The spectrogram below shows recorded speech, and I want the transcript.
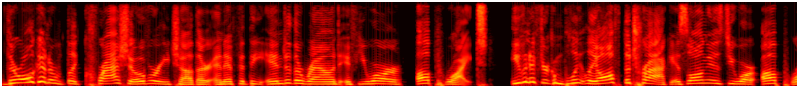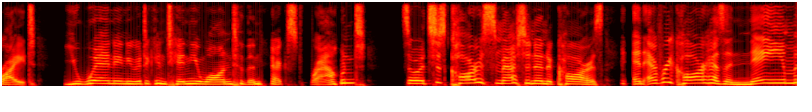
they're all going to like crash over each other. And if at the end of the round, if you are upright, even if you're completely off the track, as long as you are upright, you win and you get to continue on to the next round. So it's just cars smashing into cars. And every car has a name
